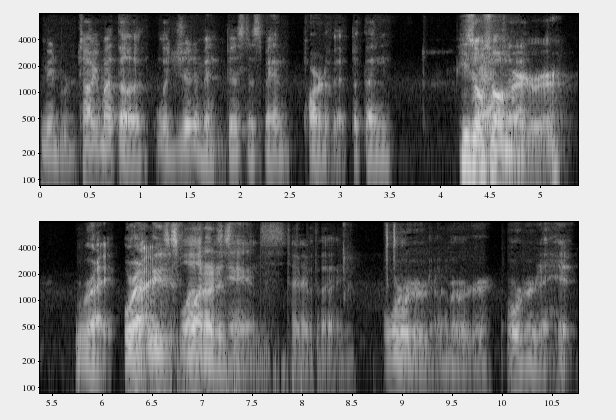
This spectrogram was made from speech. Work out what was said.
I mean, we're talking about the legitimate businessman part of it, but then He's also a After that. murderer. right, or Right. at least blood on his hands, type of thing. Ordered a murder, ordered a hit.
